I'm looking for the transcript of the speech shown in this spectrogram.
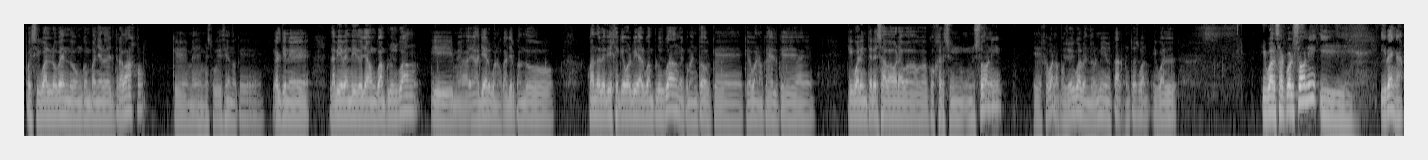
pues igual lo vendo un compañero del trabajo que me, me estuvo diciendo que él tiene, le había vendido ya un OnePlus One y ayer, bueno, ayer cuando cuando le dije que volvía al OnePlus One me comentó que, que bueno, que él que, que igual le interesaba ahora cogerse un Sony, y dije, bueno, pues yo igual vendo el mío y tal. Entonces, bueno, igual, igual saco el Sony y venga.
